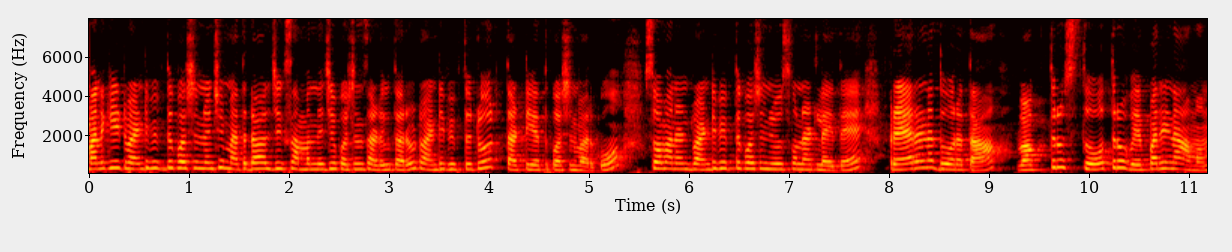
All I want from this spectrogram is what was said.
మనకి ట్వంటీ ఫిఫ్త్ క్వశ్చన్ నుంచి మెథడాలజీకి సంబంధించి క్వశ్చన్స్ అడుగుతారు. Twenty fifth to thirty eighth question వరకు. సో మనం ట్వంటీ ఫిఫ్త్ క్వశ్చన్ చూసుకున్నట్లయితే ప్రేరణ దూరత వక్తృ స్తోత్రు విపరిణామం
